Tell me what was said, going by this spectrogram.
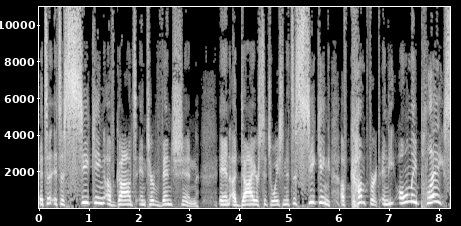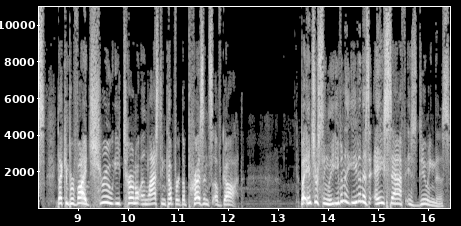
It's a, it's a seeking of God's intervention in a dire situation. It's a seeking of comfort in the only place that can provide true, eternal, and lasting comfort the presence of God. But interestingly, even, even as Asaph is doing this,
